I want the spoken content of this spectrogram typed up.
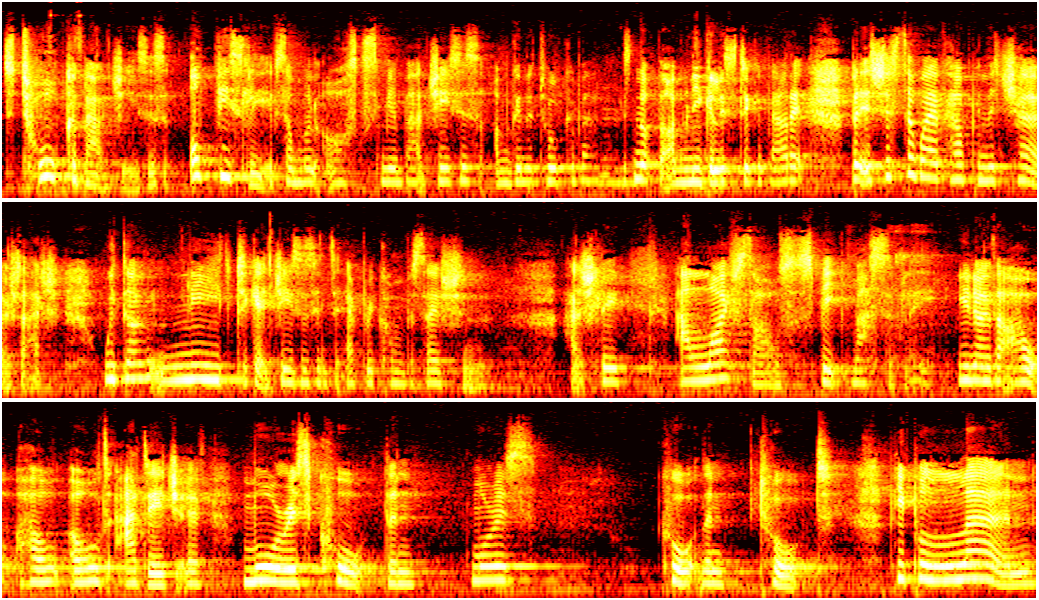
to talk about Jesus. Obviously, if someone asks me about Jesus, I'm going to talk about it. It's not that I'm legalistic about it, but it's just a way of helping the church that actually we don't need to get Jesus into every conversation. Actually, our lifestyles speak massively. You know that whole, whole old adage of more is caught than more is caught than taught. People learn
